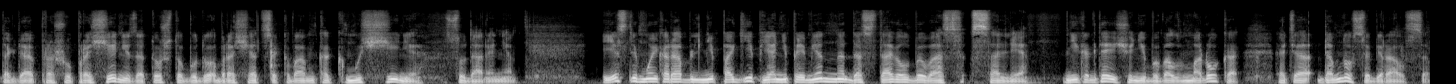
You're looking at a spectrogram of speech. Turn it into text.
«Тогда прошу прощения за то, что буду обращаться к вам как к мужчине, сударыня. Если мой корабль не погиб, я непременно доставил бы вас в Сале. Никогда еще не бывал в Марокко, хотя давно собирался».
